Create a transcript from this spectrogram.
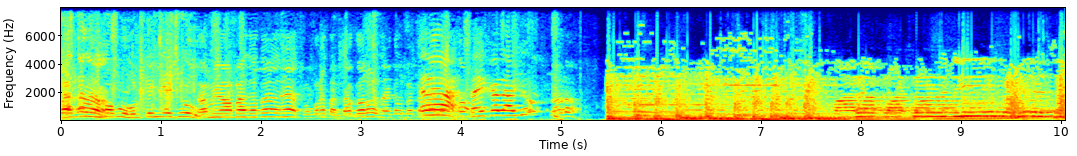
ના કરો, બાબુ, હોટકેન ગયા છો. તમે આ બાજુ હતા અરે છોકરો ધંધો કરો સાયકલ બતાવો સાયકલ આવજો. મારા પાટણની છે.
